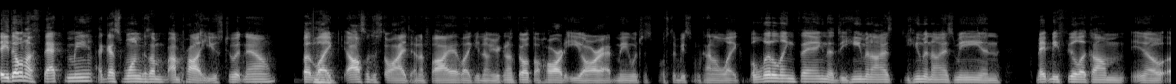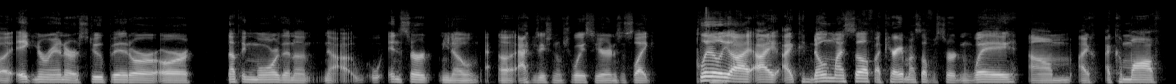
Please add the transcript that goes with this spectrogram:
they don't affect me. I guess one because I'm I'm probably used to it now. But Mhm. like also just don't identify it. Like, you know, you're gonna throw out the hard ER at me, which is supposed to be some kind of like belittling thing that dehumanize dehumanize me and make me feel like I'm, you know, uh, ignorant or stupid or or nothing more than a no, insert, you know, uh, accusation of choice here. And it's just like clearly I, I I condone myself. I carry myself a certain way. Um, I I come off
